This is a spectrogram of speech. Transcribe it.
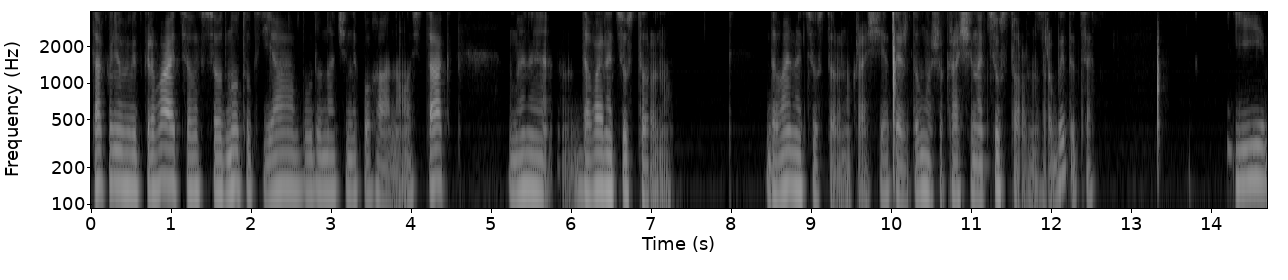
Так у нього відкривається, але все одно тут я буду, наче непогано. Ось так. У мене. Давай на цю сторону. Давай на цю сторону краще. Я теж думаю, що краще на цю сторону зробити це. І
